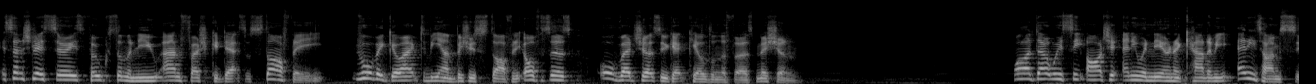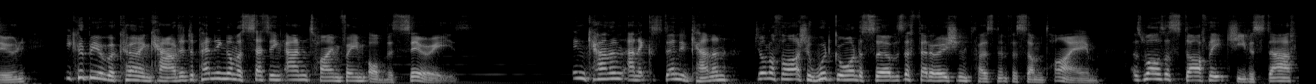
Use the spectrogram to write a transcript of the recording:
essentially a series focused on the new and fresh cadets of Starfleet, before they go out to be ambitious Starfleet officers or redshirts who get killed on the first mission. While I doubt we'd see Archer anywhere near an academy anytime soon, he could be a recurring character depending on the setting and time frame of the series. In canon and extended canon, Jonathan Archer would go on to serve as the Federation president for some time, as well as the Starfleet Chief of Staff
